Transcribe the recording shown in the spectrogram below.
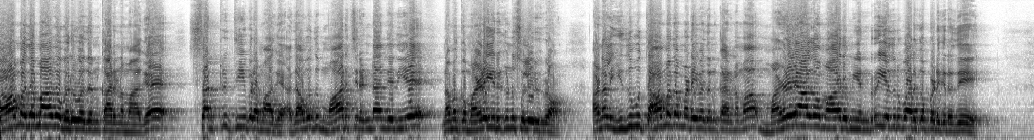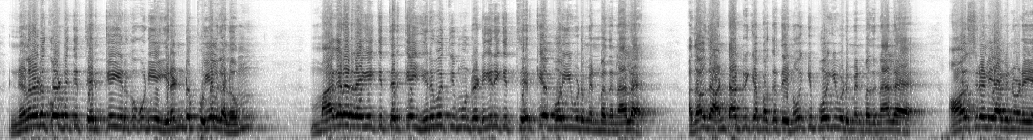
தாமதமாக வருவதன் காரணமாக சற்று தீவிரமாக அதாவது மார்ச் ரெண்டாம் தேதியே நமக்கு மழை இருக்குன்னு சொல்லியிருக்கிறோம். ஆனால் இதுவும் தாமதம் அடைவதன் காரணமாக மழையாக மாறும் என்று எதிர்பார்க்கப்படுகிறது. நிலநடுக்கோட்டுக்கு தெற்கே இருக்கக்கூடிய இரண்டு புயல்களும் மகர ரேகைக்கு தெற்கே இருபத்தி மூன்று டிகிரிக்கு தெற்கே போய்விடும் என்பதனால அதாவது அண்டார்டிகா பக்கத்தை நோக்கி போய்விடும் என்பதனால ஆஸ்திரேலியாவினுடைய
